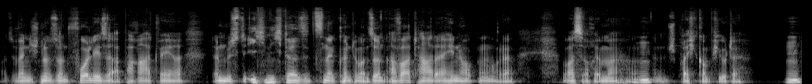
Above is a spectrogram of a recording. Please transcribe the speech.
Also wenn ich nur so ein Vorleseapparat wäre, dann müsste ich nicht da sitzen, dann könnte man so ein Avatar da hinhocken oder was auch immer, mhm. ein Sprechcomputer. Hm.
